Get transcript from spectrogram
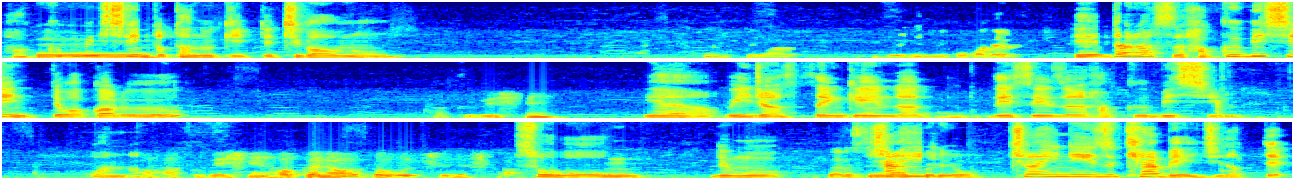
ハクビシンとタヌキって違うの？うん、違う。え、ダラス、ハクビシンってわかる？ハクビシン？Yeah, we just thinking that this is a ハクビシン。ハクビシン、他の動物ですか？そうう。ん。でも、ダラスにも送るよ。チャイニーズキャベージだって。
